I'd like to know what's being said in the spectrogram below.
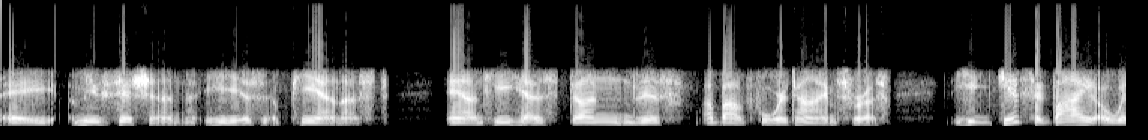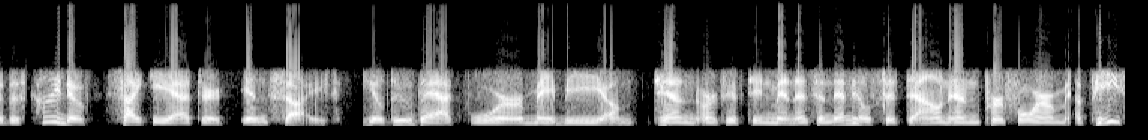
a musician. He is a pianist. And he has done this about four times for us. He gives a bio with this kind of psychiatric insight He'll do that for maybe um, 10 or 15 minutes, and then he'll sit down and perform a piece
